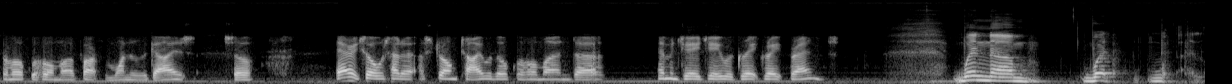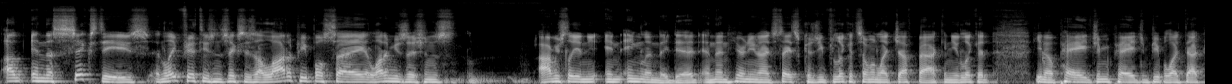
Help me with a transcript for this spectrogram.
from Oklahoma, apart from one of the guys. So Eric's always had a, a strong tie with Oklahoma, and uh, him and JJ were great, great friends. When um, what uh, in the '60s and late '50s and '60s, a lot of people say, a lot of musicians, obviously in, in England they did, and then here in the United States, because if you look at someone like Jeff Beck and you look at, you know, Page, Jimmy Page, and people like that,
